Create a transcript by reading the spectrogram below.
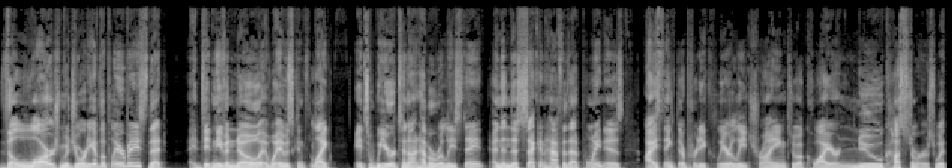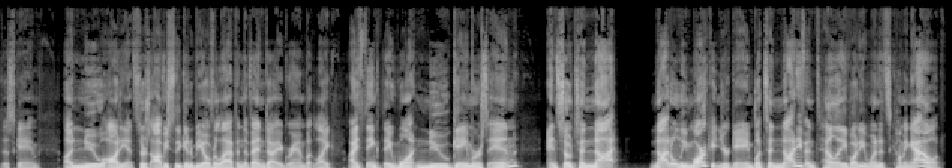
the large majority of the player base that didn't even know it, it was like it's weird to not have a release date. And then the second half of that point is I think they're pretty clearly trying to acquire new customers with this game, a new audience. There's obviously going to be overlap in the Venn diagram, but like I think they want new gamers in. And so to not not only market your game, but to not even tell anybody when it's coming out,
